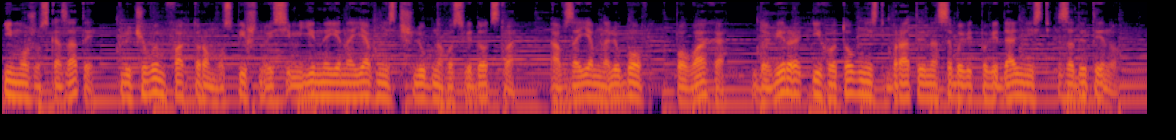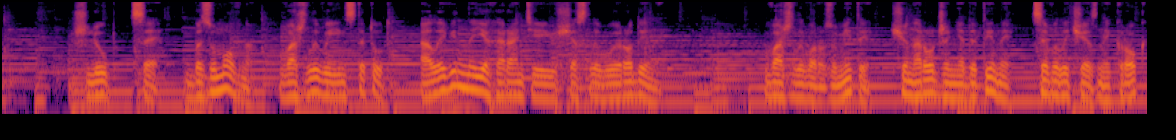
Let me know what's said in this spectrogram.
І можу сказати, ключовим фактором успішної сім'ї не є наявність шлюбного свідоцтва, а взаємна любов, повага, довіра і готовність брати на себе відповідальність за дитину. Шлюб це, безумовно, важливий інститут, але він не є гарантією щасливої родини. Важливо розуміти, що народження дитини це величезний крок,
